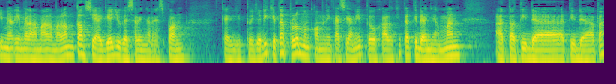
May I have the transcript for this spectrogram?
Email-email malam-malam toh si Ag juga sering ngerespon kayak gitu. Jadi kita perlu mengkomunikasikan itu kalau kita tidak nyaman atau tidak tidak apa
